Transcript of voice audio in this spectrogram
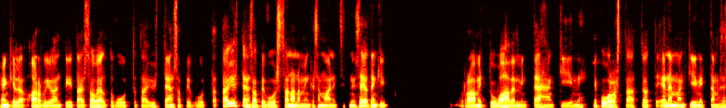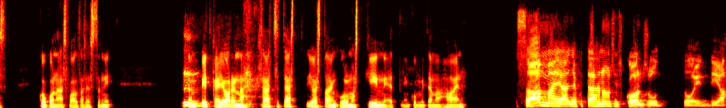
henkilöarviointia tai soveltuvuutta tai yhteensopivuutta, tai yhteensopivuus sanana, minkä sä mainitsit, niin se jotenkin raamittuu vahvemmin tähän kiinni ja kuulostaa, että te olette enemmän kiinni tämmöisessä kokonaisvaltaisessa, niin tämän mm. pitkän jorina, saat tästä jostain kulmasta kiinni, että niin kuin mitä mä haen? Sama, ja, ja kun tämähän on siis konsultointia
